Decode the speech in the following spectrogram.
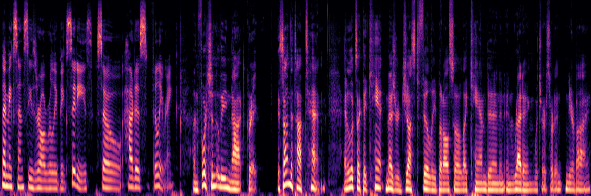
That makes sense. These are all really big cities. So, how does Philly rank? Unfortunately, not great. It's not in the top 10, and it looks like they can't measure just Philly, but also like Camden and, and Reading, which are sort of nearby.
